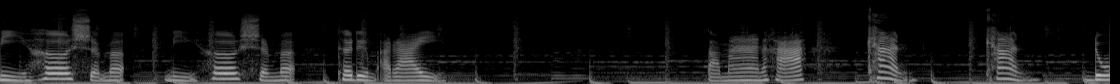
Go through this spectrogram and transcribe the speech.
你喝什么你喝什么เธอดื่มอะไร ต่อมานะคะ看看ดู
